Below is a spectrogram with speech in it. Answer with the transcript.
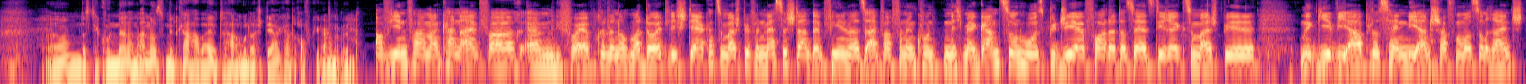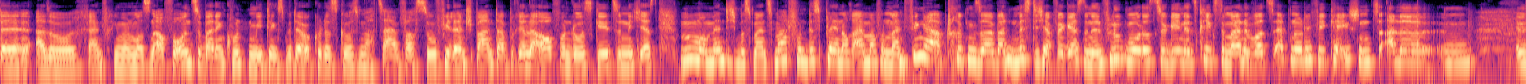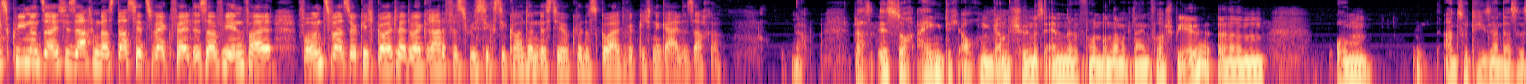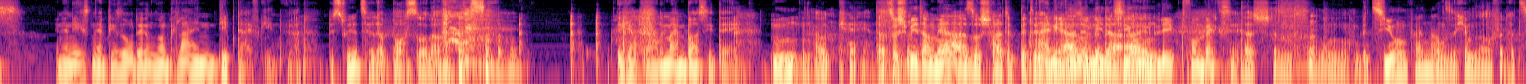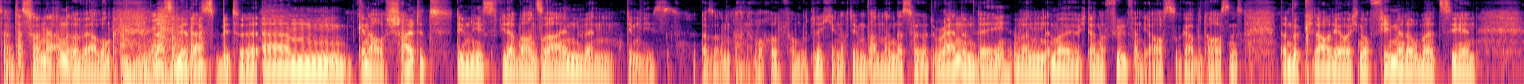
Ähm, dass die Kunden da dann anders mitgearbeitet haben oder stärker drauf gegangen sind? Auf jeden Fall, man kann einfach ähm, die VR-Brille nochmal deutlich stärker zum Beispiel für einen Messestand empfehlen, weil es einfach von den Kunden nicht mehr ganz so ein hohes Budget erfordert, dass er jetzt direkt zum Beispiel eine Gear VR plus Handy anschaffen muss und reinstellen, also reinfriemeln muss. Und auch für uns so bei den Kundenmeetings mit der Oculus Go macht es einfach so viel entspannter, Brille auf und los geht's und nicht erst, hm, Moment, ich muss mein Smartphone-Display noch einmal von meinen Fingerabdrücken säubern. Mist, ich habe vergessen, in den Flugmodus zu gehen. Jetzt kriegst du meine WhatsApp-Notifications alle im, im Screen und solche Sachen, dass das jetzt wegfällt, ist auf jeden Fall für uns war es wirklich Gold wert, weil gerade für 360 Content ist die Oculus Go halt wirklich eine geile Sache. Ja, das ist doch eigentlich auch ein ganz schönes Ende von unserem kleinen Vorspiel, ähm, um anzuteasern, dass es in der nächsten Episode in so einen kleinen Deep Dive gehen wird. Bist du jetzt hier der Boss oder was? Ich habe gerade meinen Bossy Day. Mm, okay, dazu später mehr. Also schaltet bitte Eine gerne wieder Beziehung ein. lebt vom Wechsel. Das stimmt. Beziehungen verändern sich im Laufe der Zeit. Das war eine andere Werbung. Lassen wir das bitte. Ähm, genau, schaltet demnächst wieder bei uns rein, wenn demnächst also in einer Woche vermutlich, je nachdem, wann man das hört, Random Day, wann immer ihr euch danach fühlt, wenn die Ausgabe draußen ist, dann wird Claudia euch noch viel mehr darüber erzählen,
